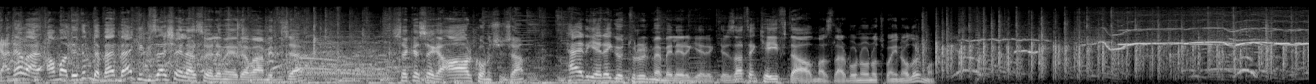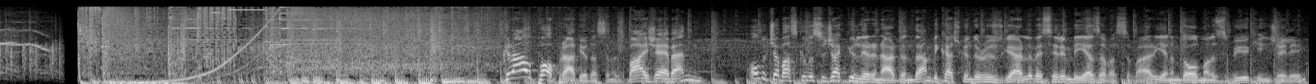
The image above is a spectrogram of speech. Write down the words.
ya ne var ama dedim de ben belki güzel şeyler söylemeye devam edeceğim. Şaka şaka ağır konuşacağım. Her yere götürülmemeleri gerekir. Zaten keyif de almazlar. Bunu unutmayın olur mu? Kral Pop Radyo'dasınız. Bay J ben. Oldukça baskılı sıcak günlerin ardından birkaç gündür rüzgarlı ve serin bir yaz havası var. Yanımda olmanız büyük incelik.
